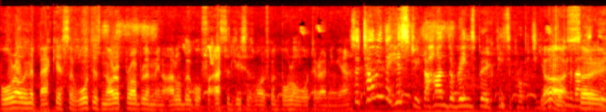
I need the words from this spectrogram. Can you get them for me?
borehole in the back here, so water's not a problem in Heidelberg, or for us at least as well. We've got borehole water running here. So tell me the history behind the Rensburg piece of property. Yeah, talking about so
